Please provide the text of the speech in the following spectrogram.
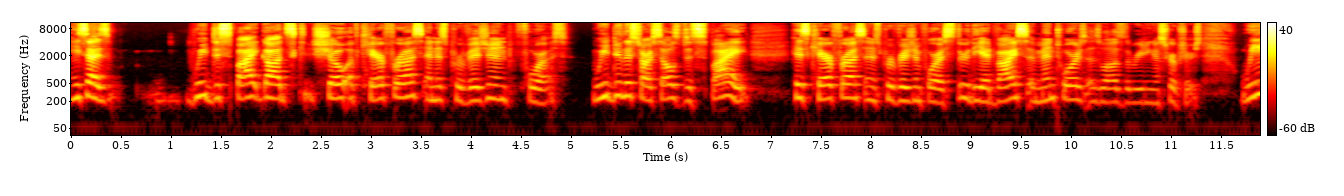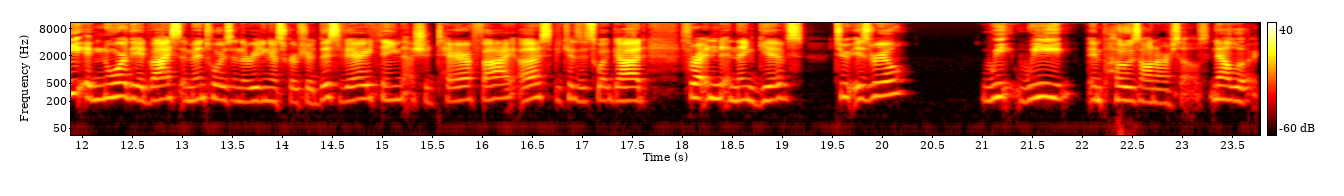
He says, we, despite God's show of care for us and his provision for us, we do this to ourselves despite his care for us and his provision for us through the advice of mentors as well as the reading of scriptures. We ignore the advice of mentors and the reading of scripture, this very thing that should terrify us because it's what God threatened and then gives to Israel. We we impose on ourselves. Now look,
